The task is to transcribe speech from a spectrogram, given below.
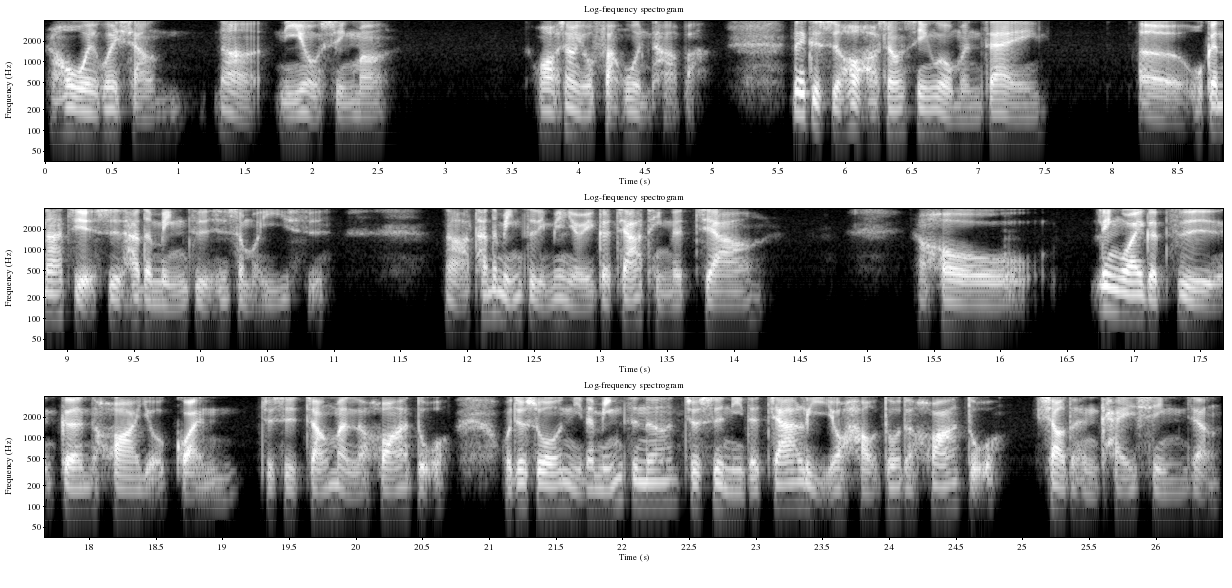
然后我也会想，那你有心吗？我好像有反问他吧。那个时候好像是因为我们在，呃，我跟他解释他的名字是什么意思。那他的名字里面有一个家庭的家，然后另外一个字跟花有关。就是长满了花朵，我就说你的名字呢，就是你的家里有好多的花朵，笑得很开心这样，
